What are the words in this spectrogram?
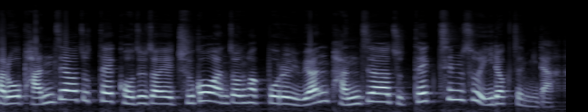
바로 반지하 주택 거주자의 주거 안전 확보를 위한 반지하 주택 침수 이력제입니다.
